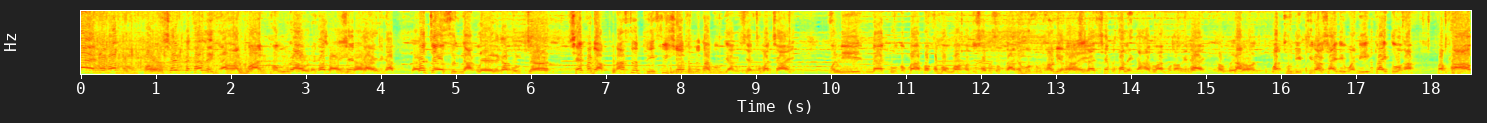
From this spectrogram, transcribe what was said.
รกนะครับผมของเชฟกระทะเหล็กอาหารหวานของเรานะครับผมเชฟไก่นะครับก็เจอศึกหนักเลยนะครับ ผมเจอเชฟระดับ Master Pastry Chef นะครับผมอย่างเชฟธวัชชัย วันนี้น่ากลัวมากๆเพราะเขาบอกว่าเขาจะใช้ประสบการณ์ทั้งหมดของเขาเนี่ยมาชนะเชฟกระทะเหล็กอาหารหวานของเราให้ได้เขาเคยกัสอนวัตถุดิบที่เราใช้ในวันนี้ใกล้ตัวครับมะพร้าว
